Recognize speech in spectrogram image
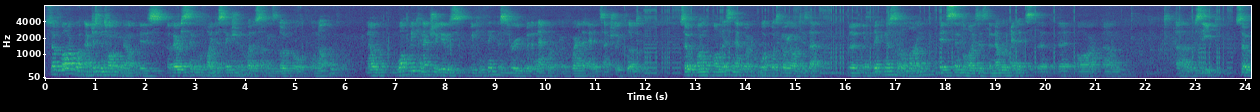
so far what I've just been talking about is a very simplified distinction of whether something's local or not local. Now, what we can actually do is we can think this through with a network of where the edits actually flow to. So on, on this network, what, what's going on is that the, the thickness of a line, it symbolizes the number of edits that, that are um, uh, received. So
